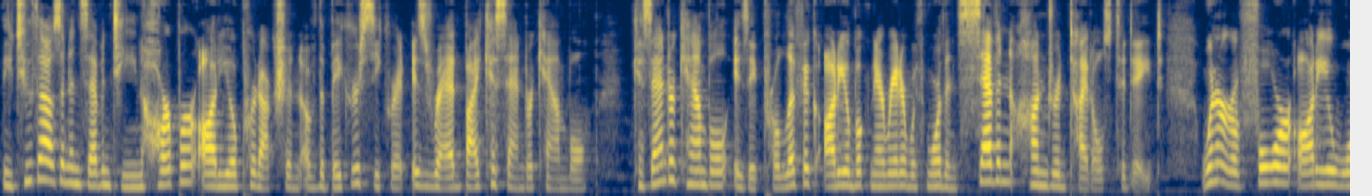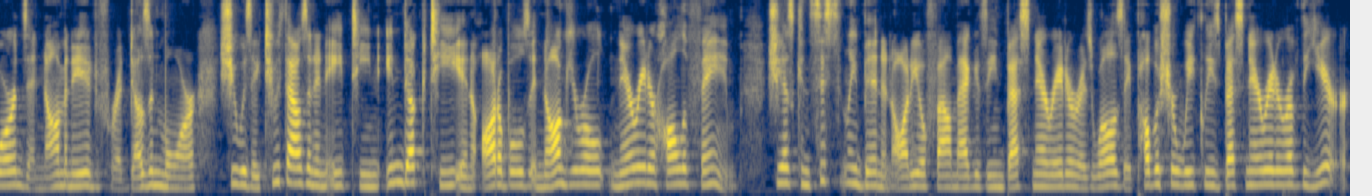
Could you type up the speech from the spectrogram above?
The 2017 Harper audio production of The Baker's Secret is read by Cassandra Campbell. Cassandra Campbell is a prolific audiobook narrator with more than 700 titles to date. Winner of four Audie Awards and nominated for a dozen more, she was a 2018 inductee in Audible's inaugural Narrator Hall of Fame. She has consistently been an AudioFile magazine Best Narrator as well as a Publisher Weekly's Best Narrator of the Year.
